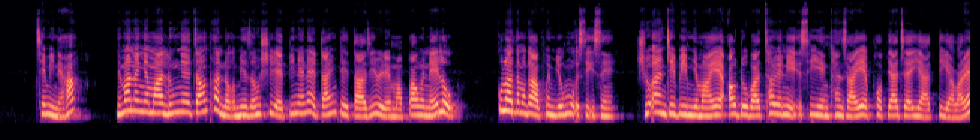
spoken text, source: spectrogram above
။ချင်းပြည်နယ်ဟာမြန်မာနိုင်ငံမှာလူငယ်ကျောင်းထွက်နှုန်းအမြင့်ဆုံးရှိတဲ့ပြည်နယ်နဲ့တိုင်းဒေသကြီးတွေထဲမှာပါဝင်တယ်လို့ကုလသမဂ္ဂဖွံ့ဖြိုးမှုအစီအစဉ် UNDP မြန်မာရဲ့ အောက်တိုဘာ6ရက်နေ့ အစီရင်ခံစာရဲ့ ဖော်ပြချက်အရ သိရပါဗျ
